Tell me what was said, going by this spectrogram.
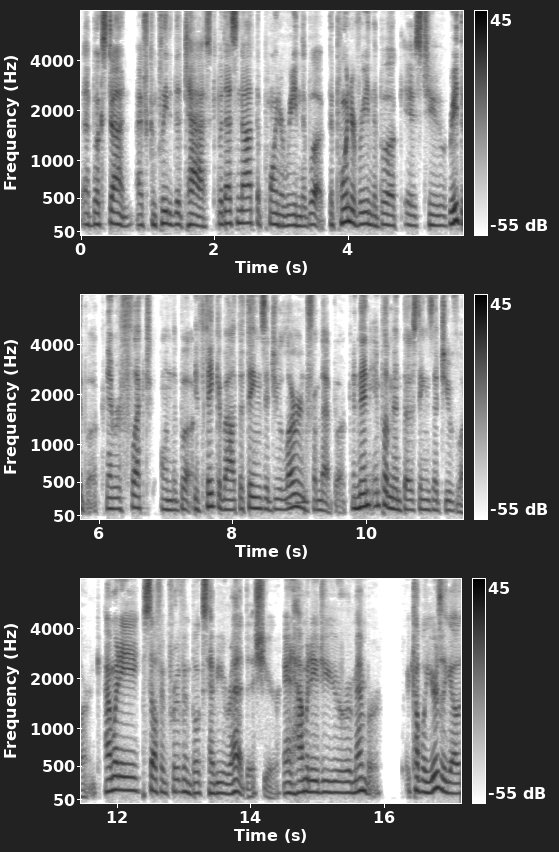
that book's done. I've completed the task. But that's not the point of reading the book. The point of reading the book is to read the book and reflect on the book and think about the things that you learned from that book and then implement those things that you've learned. How many self improvement books have you read this year? And how many do you remember? a couple years ago,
